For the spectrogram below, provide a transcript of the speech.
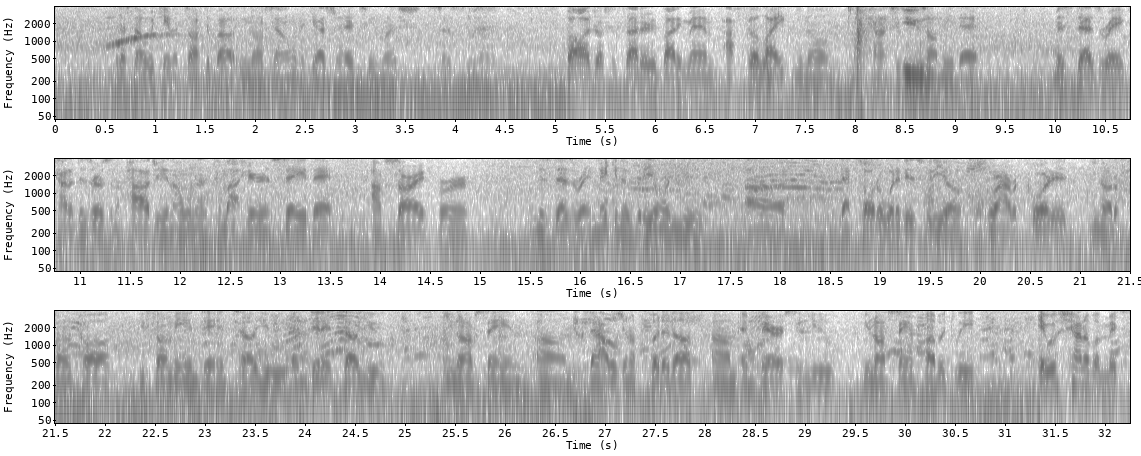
That's not what we came to talk about. You know what I'm saying? I don't want to gas your head too much. Since, you know. But all jokes aside, everybody, man, I feel like, you know, my conscience Excuse is me. telling me that Miss Desiree kind of deserves an apology, and I want to come out here and say that I'm sorry for Miss Desiree making a video on you uh, that told her what it is video where I recorded, you know, the phone call, you feel me, and didn't tell you, and didn't tell you, you know what I'm saying, um, that I was gonna put it up, um, embarrassing you, you know what I'm saying, publicly. It was kind of a mix,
